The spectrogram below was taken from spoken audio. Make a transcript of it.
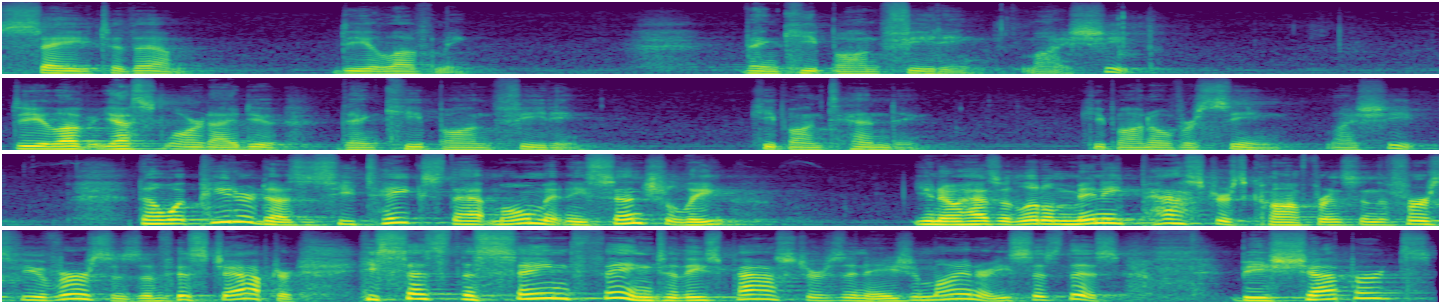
say to them, Do you love me? Then keep on feeding my sheep. Do you love it? Yes, Lord, I do. Then keep on feeding, keep on tending, keep on overseeing my sheep. Now, what Peter does is he takes that moment and essentially, you know, has a little mini pastor's conference in the first few verses of this chapter. He says the same thing to these pastors in Asia Minor. He says this Be shepherds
